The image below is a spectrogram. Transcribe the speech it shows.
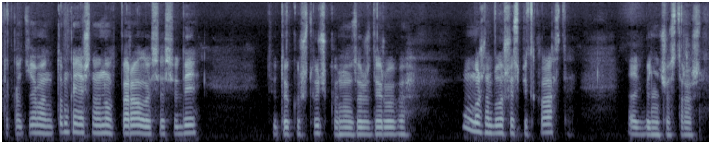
Така тема. Ну, Там, звісно, воно впиралося сюди. Тут таку штучку воно завжди робить. Ну, можна було щось підкласти, якби нічого страшного.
